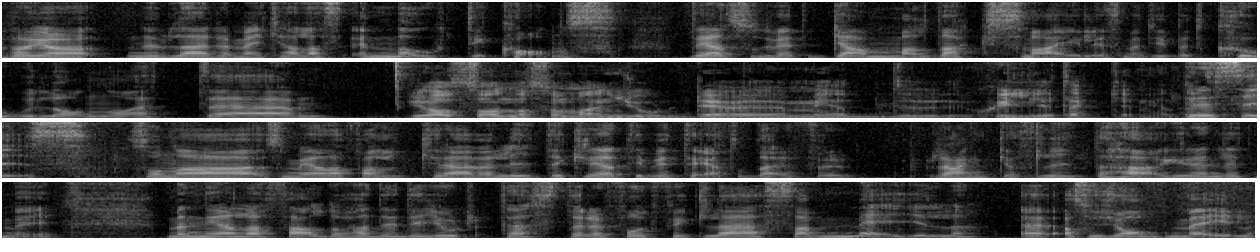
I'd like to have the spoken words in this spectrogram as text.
vad jag nu lärde mig kallas emoticons. Det är alltså du vet gammaldags smileys med typ ett kolon och ett eh, Ja, sådana som man gjorde med skiljetecken. Helt. Precis, sådana som i alla fall kräver lite kreativitet och därför rankas lite högre enligt mig. Men i alla fall, då hade det gjort tester där folk fick läsa mail, eh, alltså jobbmail,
